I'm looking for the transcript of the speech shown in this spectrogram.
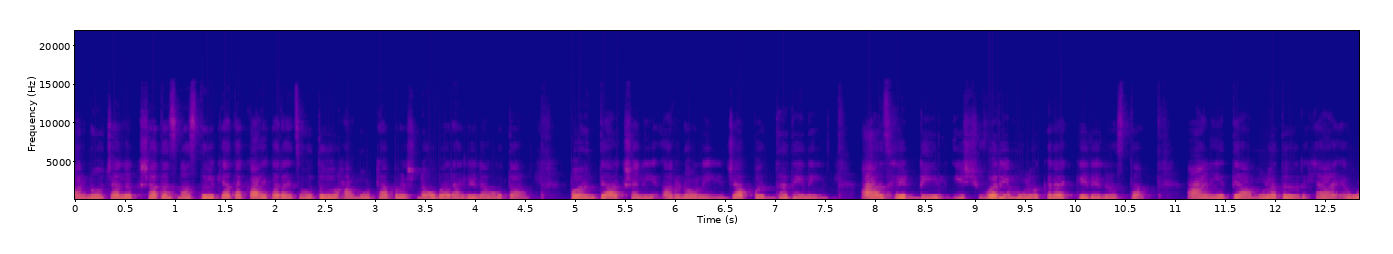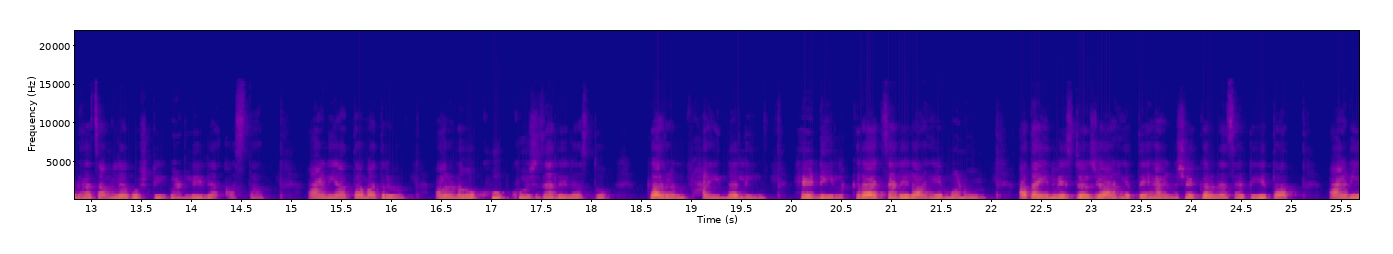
अर्णवच्या लक्षातच नसतं की आता काय करायचं होतं हा मोठा प्रश्न उभा राहिलेला होता. पण त्या क्षणी अर्णवने ज्या पद्धतीने आज हे डील ईश्वरीमुळं क्रॅक केलेलं असतं आणि त्यामुळं तर ह्या एवढ्या चांगल्या गोष्टी घडलेल्या असतात. आणि आता मात्र अर्णव खूप खुश झालेला असतो कारण फायनली हे डील क्रॅक झालेलं आहे म्हणून आता इन्व्हेस्टर जे आहेत ते हँडशेक करण्यासाठी येतात आणि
